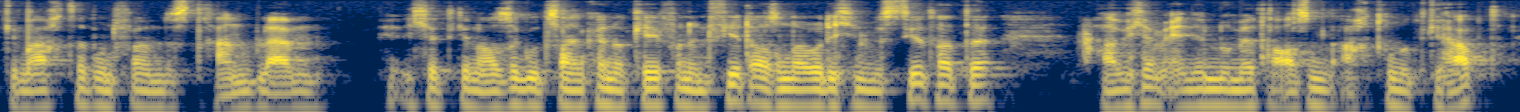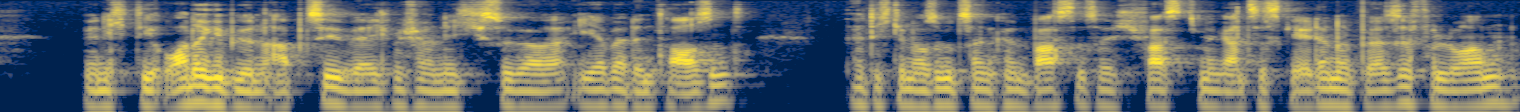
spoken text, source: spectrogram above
gemacht habe und vor allem das Dranbleiben. Ich hätte genauso gut sagen können, okay, von den 4000 Euro, die ich investiert hatte, habe ich am Ende nur mehr 1800 gehabt. Wenn ich die Ordergebühren abziehe, wäre ich wahrscheinlich sogar eher bei den 1000 hätte ich genauso gut sagen können, passt, das habe ich fast mein ganzes Geld an der Börse verloren.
